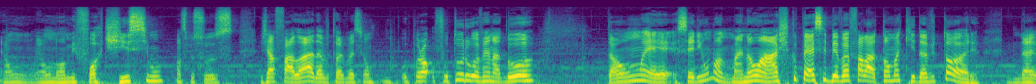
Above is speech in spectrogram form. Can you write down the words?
É um, é um nome fortíssimo. As pessoas já falam, ah, da Vitória vai ser um- o, futuro governador. Então, é, seria um nome. Mas não acho que o PSB vai falar, toma aqui da Vitória. Né,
